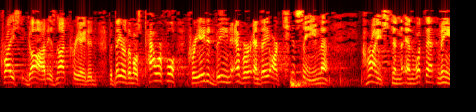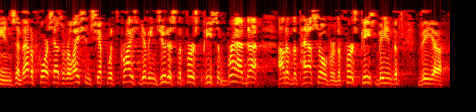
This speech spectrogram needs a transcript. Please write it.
Christ, God, is not created, but they are the most powerful created being ever, and they are kissing Christ and, and what that means. And that, of course, has a relationship with Christ giving Judas the first piece of bread uh, out of the Passover. The first piece being the, the uh,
